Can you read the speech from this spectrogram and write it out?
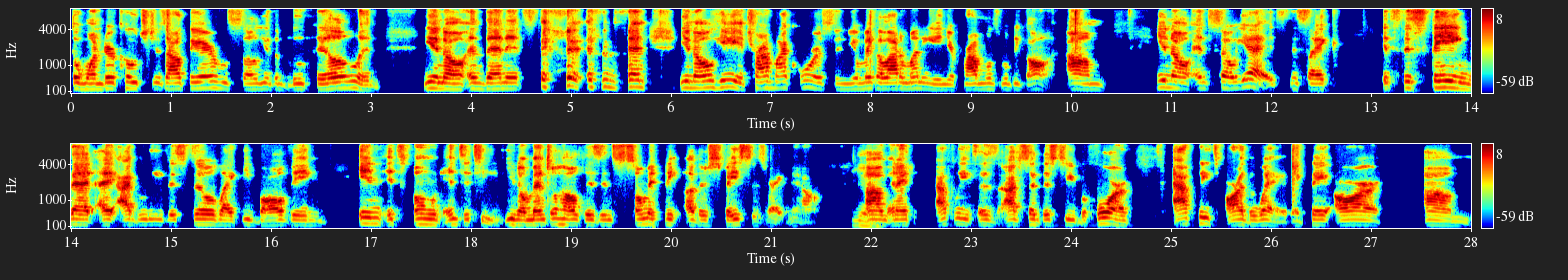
the wonder coaches out there who sell you the blue pill and you know, and then it's and then you know, here, try my course and you'll make a lot of money and your problems will be gone. Um, you know, and so yeah, it's this like it's this thing that I, I believe is still like evolving in its own entity. You know, mental health is in so many other spaces right now. Yeah. Um, and I think athletes, as I've said this to you before, athletes are the way. Like they are, um,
